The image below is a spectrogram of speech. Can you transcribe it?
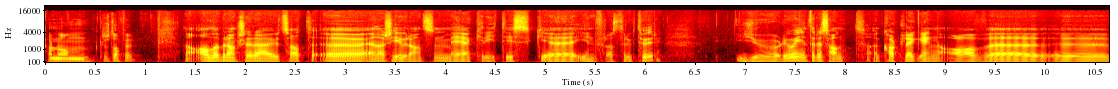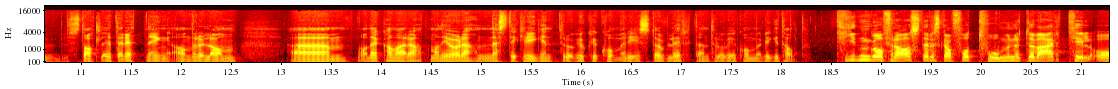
Har du noen, Kristoffer? Ja, alle bransjer er utsatt. Eh, energibransjen med kritisk eh, infrastruktur gjør det jo interessant. Kartlegging av eh, eh, statlig etterretning, andre land. Um, og det kan være at man gjør det. Neste krigen tror vi jo ikke kommer i støvler. Den tror vi kommer digitalt. Tiden går fra oss. Dere skal få to minutter hver til å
